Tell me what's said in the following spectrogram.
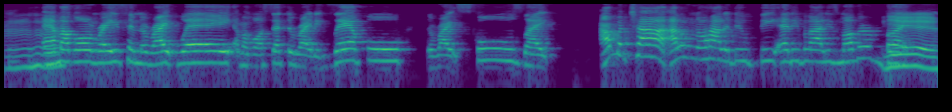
Mm-hmm. Am I going to raise him the right way? Am I going to set the right example, the right schools? Like, I'm a child. I don't know how to do be anybody's mother, but yeah.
